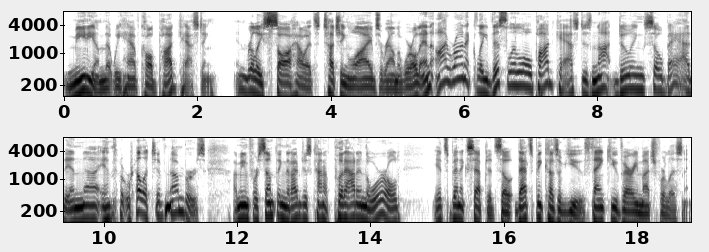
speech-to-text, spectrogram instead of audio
medium that we have called podcasting and really saw how it's touching lives around the world. And ironically, this little old podcast is not doing so bad in uh, in the relative numbers. I mean, for something that I've just kind of put out in the world, it's been accepted. So that's because of you. Thank you very much for listening.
